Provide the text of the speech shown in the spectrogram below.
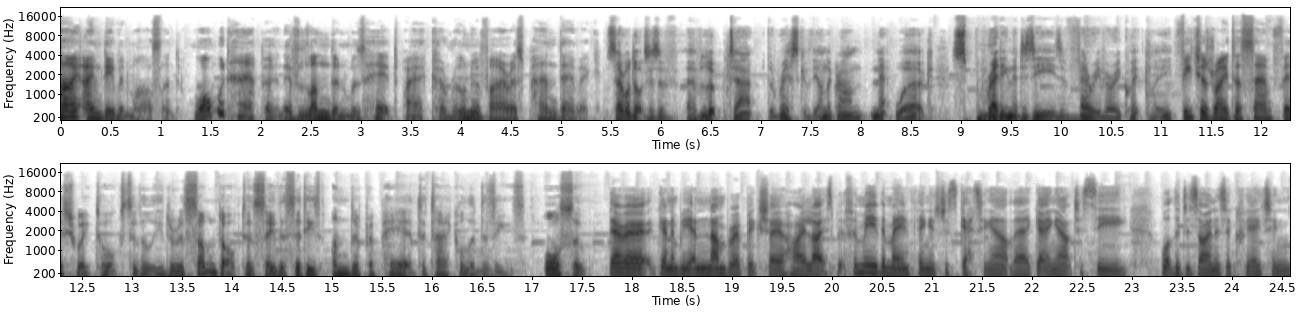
Hi, I'm David Marsland. What would happen if London was hit by a coronavirus pandemic? Several doctors have, have looked at the risk of the underground network spreading the disease very, very quickly. Features writer Sam Fishwick talks to the leader as some doctors say the city's underprepared to tackle the disease. Also, There are going to be a number of big show highlights, but for me, the main thing is just getting out there, getting out to see what the designers are creating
